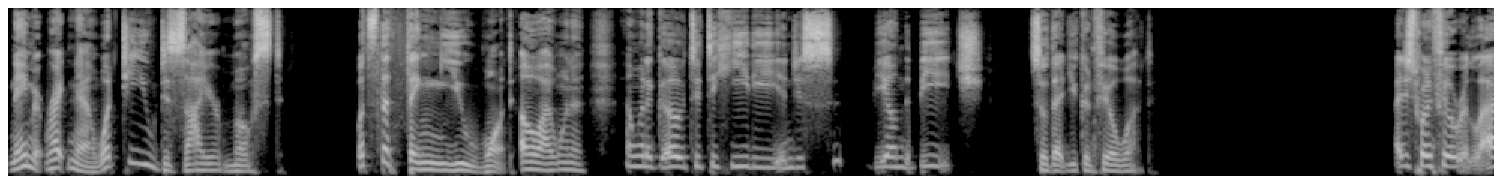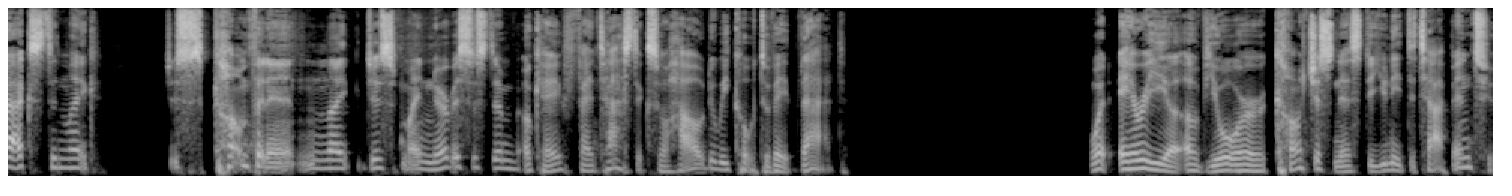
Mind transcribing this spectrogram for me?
name it right now. What do you desire most? What's the thing you want? Oh, I want to I want to go to Tahiti and just be on the beach so that you can feel what? I just want to feel relaxed and like just confident and like just my nervous system. Okay, fantastic. So, how do we cultivate that? What area of your consciousness do you need to tap into?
